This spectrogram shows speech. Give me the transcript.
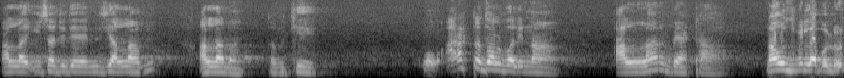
আল্লাহ, ঈশা যদি নিজে আল্লাহ হবে আল্লাহ নয়। তবে কে? ও আর একটা দল বলে, না, আল্লাহর বেটা। নাউজবিল্লাহ বলুন।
